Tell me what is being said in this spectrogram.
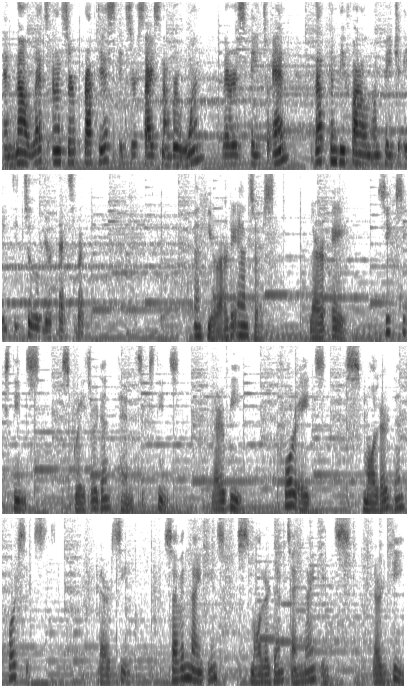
And now let's answer practice exercise number 1, letters A to N. That can be found on page 82 of your textbook. And here are the answers. Letter A, 6 sixteenths is greater than 10 sixteenths. Letter B, 4 eighths is smaller than 4 sixths. Letter C, 7 nineteenths is smaller than 10 nineteenths. Letter D,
